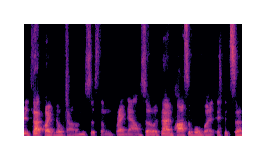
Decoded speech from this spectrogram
it's not quite built out on the system right now, so it's not impossible, but it's uh,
